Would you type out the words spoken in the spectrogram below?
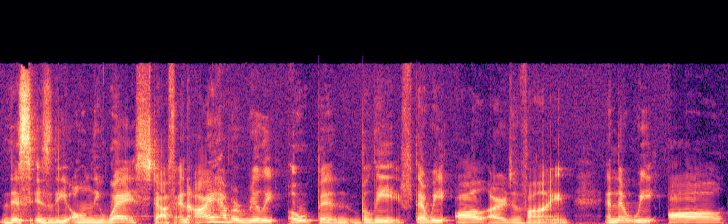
this is the only way stuff. And I have a really open belief that we all are divine and that we all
